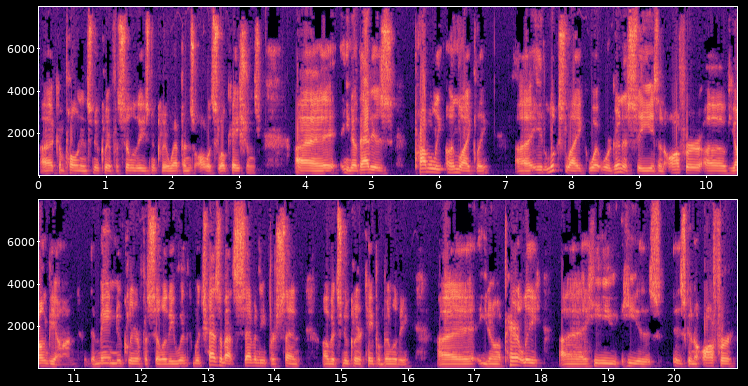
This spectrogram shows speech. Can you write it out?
uh, components, nuclear facilities, nuclear weapons, all its locations. Uh, you know, that is probably unlikely. uh, it looks like what we're going to see is an offer of Yongbyon, the main nuclear facility, with, which has about 70% of its nuclear capability. Uh, you know, apparently uh, he he is is going to offer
